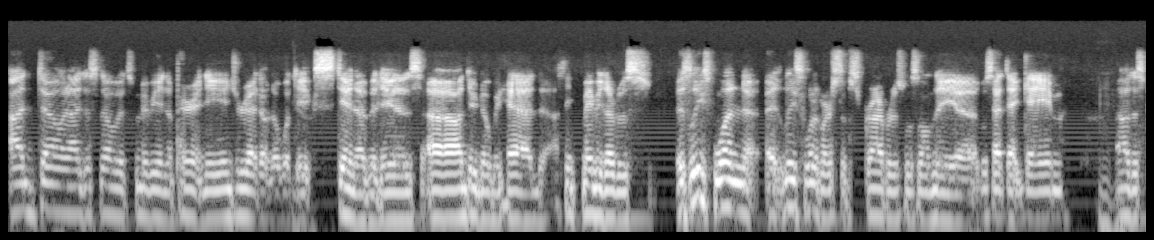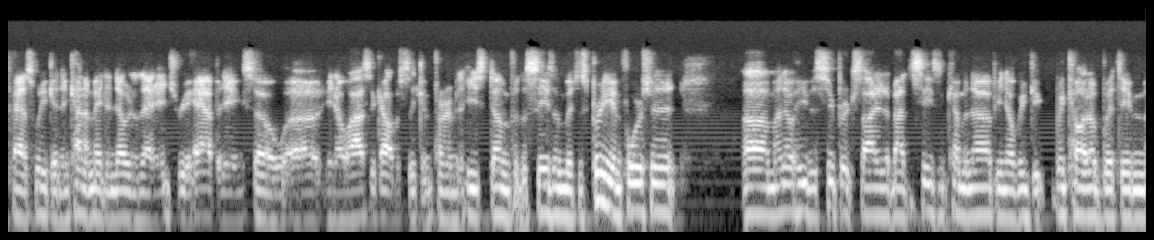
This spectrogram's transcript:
I don't. I just know it's maybe an apparent knee injury. I don't know what the extent of it is. Uh, I do know we had. I think maybe there was at least one. At least one of our subscribers was on the uh, was at that game mm-hmm. uh, this past weekend and kind of made a note of that injury happening. So uh, you know, Isaac obviously confirmed that he's done for the season, which is pretty unfortunate. Um, I know he was super excited about the season coming up. You know, we we caught up with him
